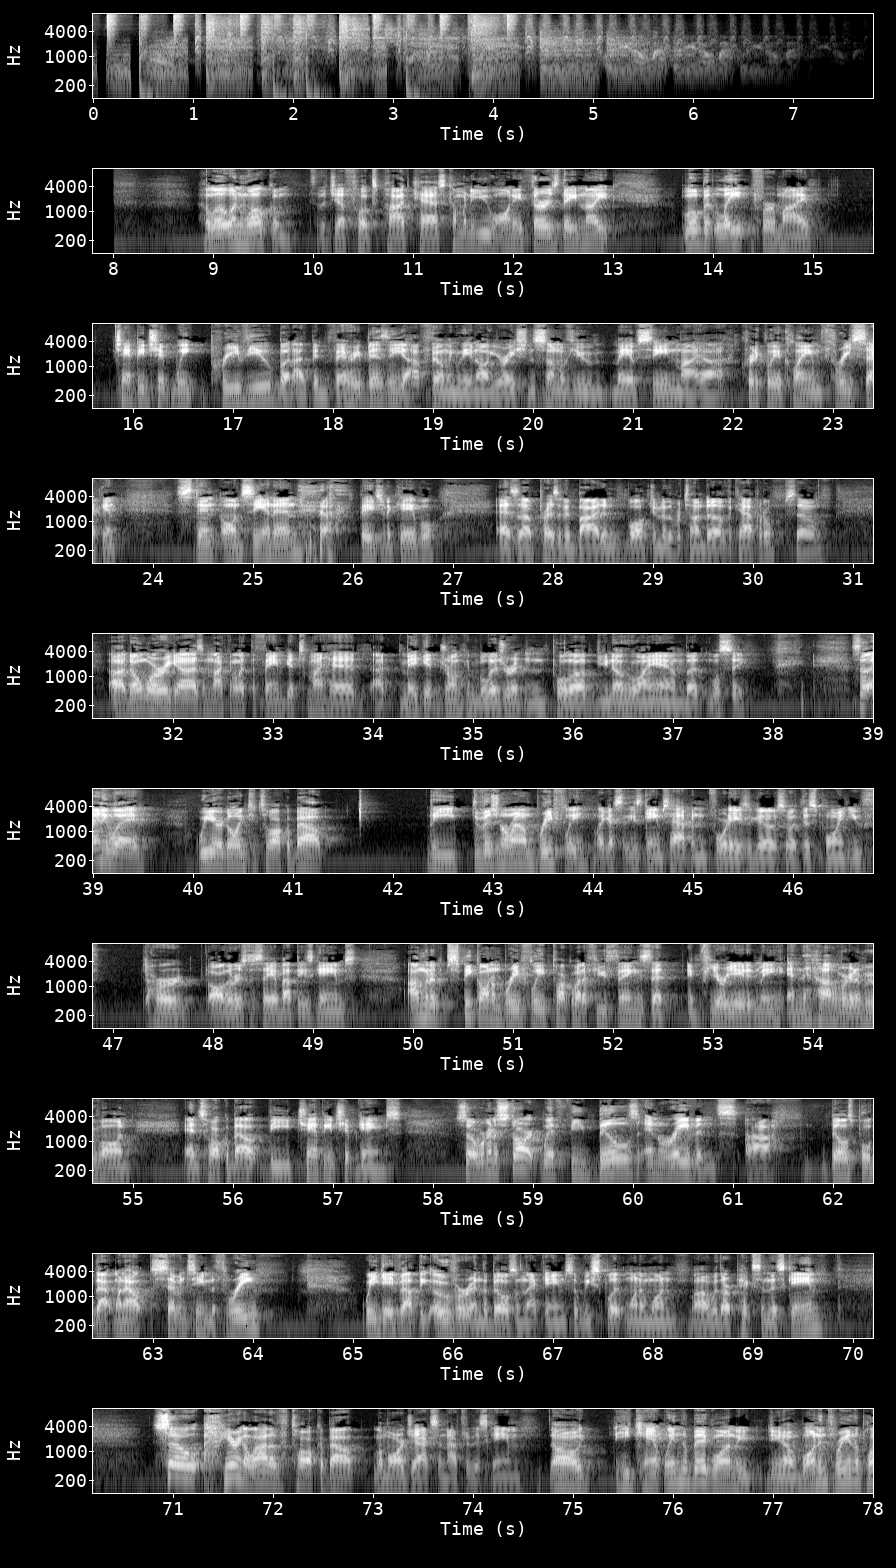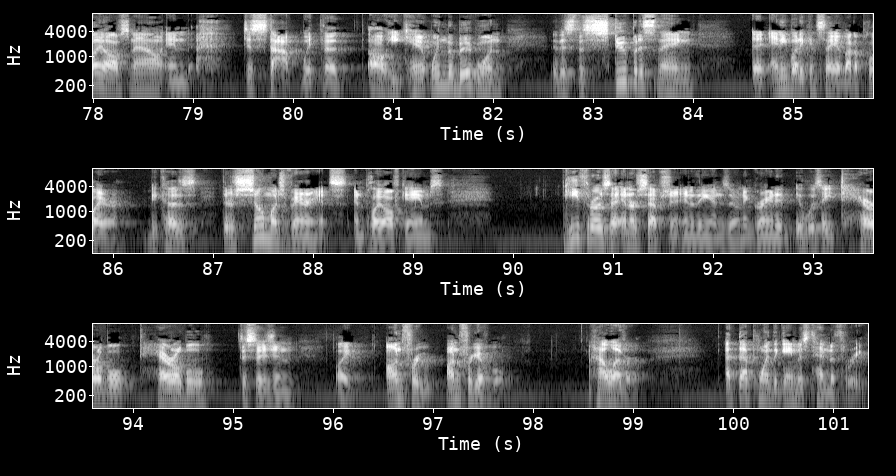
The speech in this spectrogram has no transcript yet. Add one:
Hello and welcome to the Jeff Hooks podcast, coming to you on a Thursday night. A little bit late for my championship week preview, but I've been very busy uh, filming the inauguration. Some of you may have seen my uh, critically acclaimed three second stint on CNN, paging a cable, as uh, President Biden walked into the rotunda of the Capitol. So uh, don't worry, guys. I'm not going to let the fame get to my head. I may get drunk and belligerent and pull a you know who I am, but we'll see. So, anyway, we are going to talk about the divisional round briefly. Like I said, these games happened four days ago, so at this point, you've heard all there is to say about these games. I'm going to speak on them briefly, talk about a few things that infuriated me, and then uh, we're going to move on and talk about the championship games. So we're going to start with the Bills and Ravens. Uh, Bills pulled that one out 17 to three we gave out the over and the Bills in that game, so we split one and one uh, with our picks in this game. So, hearing a lot of talk about Lamar Jackson after this game. Oh, he can't win the big one. He, you know, one and three in the playoffs now, and just stop with the oh, he can't win the big one. It is the stupidest thing that anybody can say about a player because there's so much variance in playoff games. He throws that interception into the end zone, and granted, it was a terrible, terrible decision, like unfor- unforgivable. However, at that point, the game is 10 to 3.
